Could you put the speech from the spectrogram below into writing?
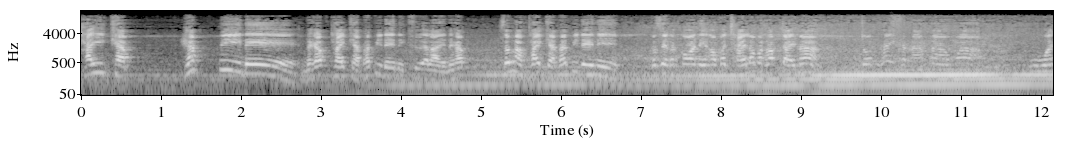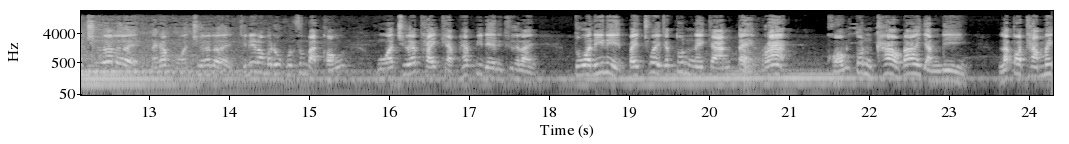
ไทยแคป แฮปปี้เดย์นะครับไทยแคปแฮปปี้เดย์นี่คืออะไรนะครับสำหรับไทยแคปแฮปปี้เดย์นี่เกษตรกรเนี่ยเอามาใช้แล้วประทับใจมาก จนให้ขนานนามว่าหัวเชื้อเลยนะครับ หัวเชื้อเลย ทีนี้เรามาดูคุณสมบัติของหัวเชื้อไทยแคปแฮปปี้เดย์คืออะไร ตัวนี้นี่ไปช่วยกระตุ้นในการแตกรากของต้นข้าวได้อย่างดี แล้วก็ทำให้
